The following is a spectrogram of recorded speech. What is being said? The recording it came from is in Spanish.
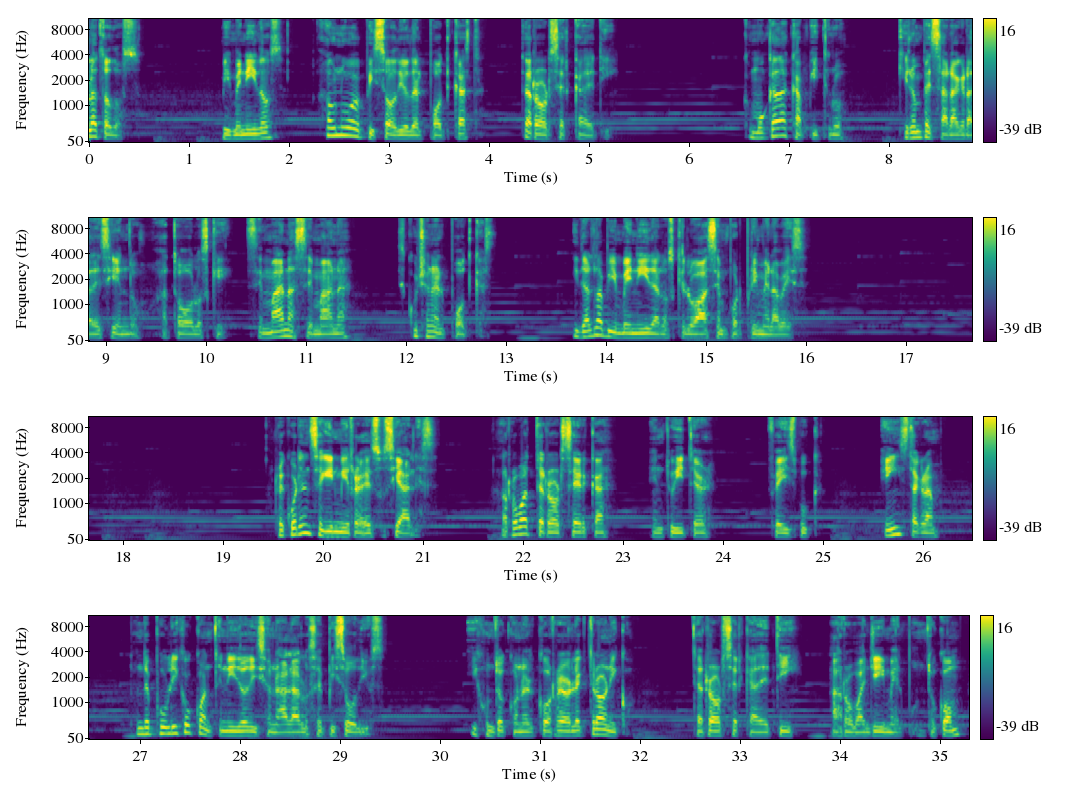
Hola a todos. Bienvenidos a un nuevo episodio del podcast Terror cerca de ti. Como cada capítulo, quiero empezar agradeciendo a todos los que semana a semana escuchan el podcast y dar la bienvenida a los que lo hacen por primera vez. Recuerden seguir mis redes sociales, arroba terrorcerca en Twitter, Facebook e Instagram, donde publico contenido adicional a los episodios, y junto con el correo electrónico terrorcercadeti.gmail.com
